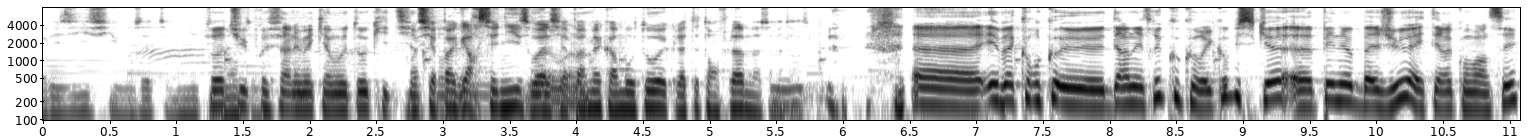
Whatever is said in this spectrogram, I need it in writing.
Allez-y si vous êtes une Toi, tu préfères les mecs à moto qui tirent. Moi, s'il n'y a pas Garcenis, ouais, s'il n'y a pas un mec à moto avec la tête en flamme, ça m'intéresse pas. Euh, et bah, Cor- euh, dernier truc, Cocorico, puisque euh, Pénélope Bagieux a été récompensée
